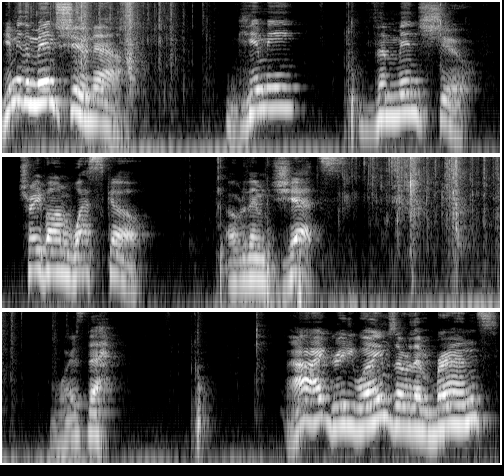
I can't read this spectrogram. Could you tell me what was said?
Give me the Minshew now. Give me the Minshew. Trevon Wesco. Over to them Jets. Where's that? All right, Greedy Williams over to them Brens.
